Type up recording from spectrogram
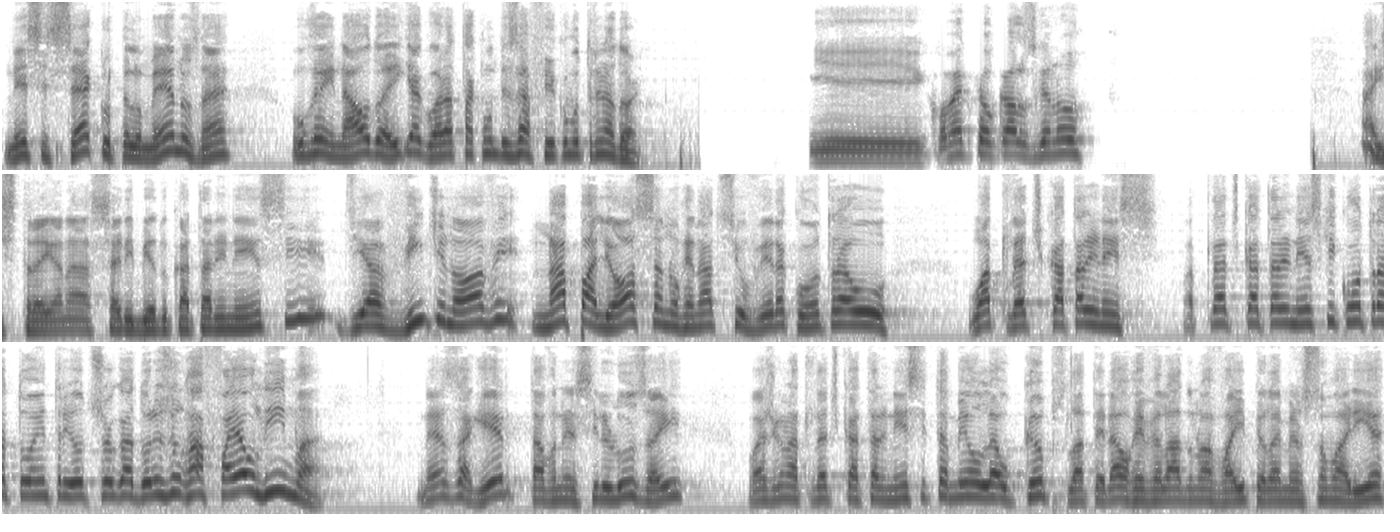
nesse século, pelo menos, né? O Reinaldo aí que agora tá com um desafio como treinador. E como é que tá o Carlos Renault? A estreia na Série B do Catarinense, dia 29, na Palhoça, no Renato Silveira, contra o, o Atlético Catarinense. O Atlético Catarinense que contratou, entre outros jogadores, o Rafael Lima, né, zagueiro, estava no Ercílio Luz aí, vai jogar no Atlético Catarinense, e também o Léo Campos, lateral, revelado no Havaí pelo Emerson Maria,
